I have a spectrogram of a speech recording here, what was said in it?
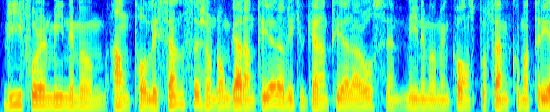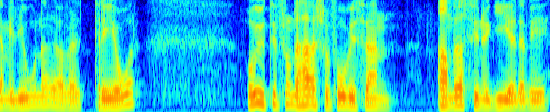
Vi får en minimum antal licenser som de garanterar, vilket garanterar oss en minimuminkomst på 5,3 miljoner över tre år. Och utifrån det här så får vi sen andra synergier där vi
